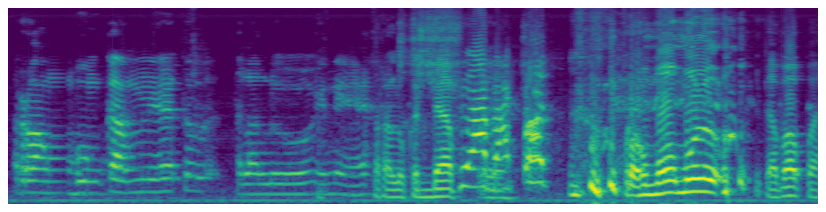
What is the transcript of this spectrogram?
ruang bungkamnya tuh terlalu ini ya. terlalu kedap Siapa ya. bacot? promo mulu gak apa-apa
